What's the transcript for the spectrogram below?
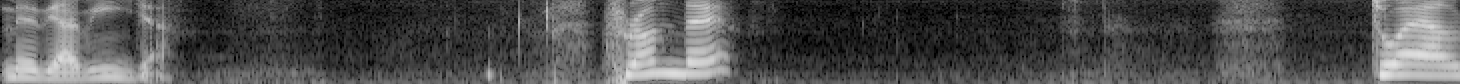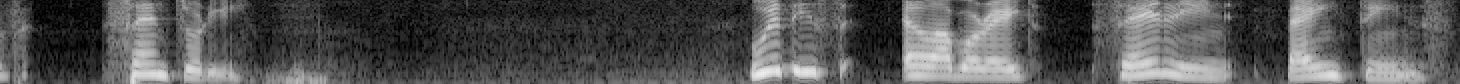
Mediavilla. From the 12th century, with its elaborate ceiling paintings,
